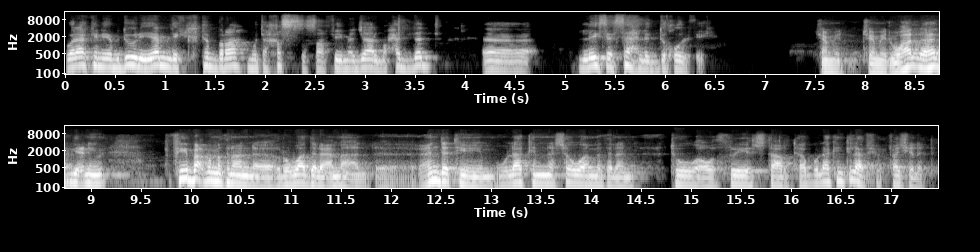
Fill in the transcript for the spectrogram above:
ولكن يبدو لي يملك خبرة متخصصة في مجال محدد ليس سهل الدخول فيه. جميل جميل. وهل هل يعني في بعض مثلا رواد الأعمال عنده تيم ولكن سوى مثلا two أو three startup ولكن كلها فشلت.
